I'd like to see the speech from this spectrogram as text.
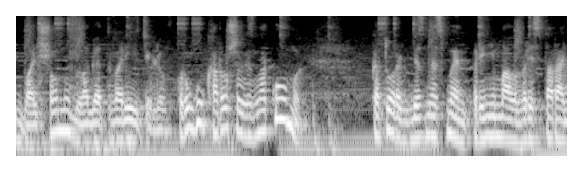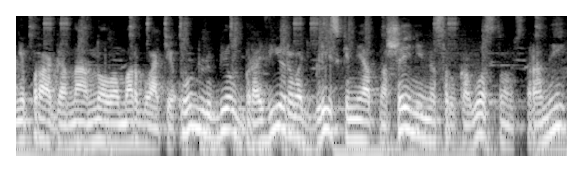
большому благотворителю. В кругу хороших знакомых которых бизнесмен принимал в ресторане «Прага» на Новом Арбате, он любил бравировать близкими отношениями с руководством страны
